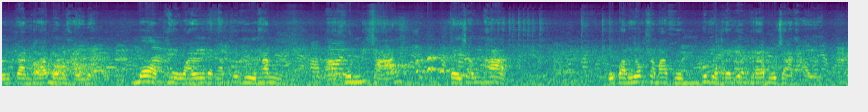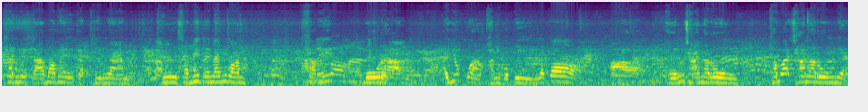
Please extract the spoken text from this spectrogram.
วงการพระเมืองไทยเนี่ยมอบให้ไว้นะครับ ก็คือท่านอ่าคุณพิสารเตชะวิพาสอุปนายกสมาคมผู้ยงพระเรื่องพระบูชาไทย ท่านเมตตามอบให้กับทีมงาน คือสมิธเลยนะพี่บอลสมิธโบราณอายุกว่าพันกว่าปี แล้วก็อ่าผงชานรงค์คำว่าชานรงค์เนี่ย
